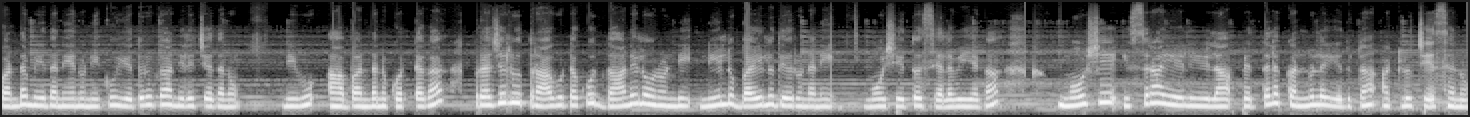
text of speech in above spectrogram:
బండ మీద నేను నీకు ఎదురుగా నిలిచేదను. నీవు ఆ బండను కొట్టగా ప్రజలు త్రాగుటకు దానిలో నుండి నీళ్ళు బయలుదేరునని మోషేతో సెలవీయగా మోషే ఇస్రాయేలీయుల పెద్దల కన్నుల ఎదుట అట్లు చేశాను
